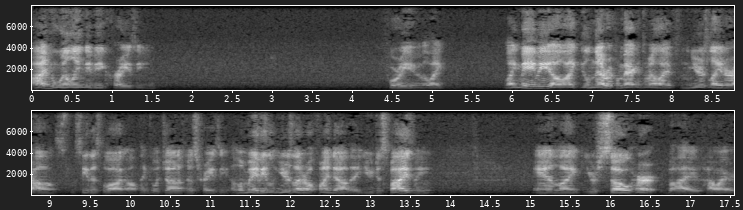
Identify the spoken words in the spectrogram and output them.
I'm willing to be crazy for you. Like, like maybe I'll like you'll never come back into my life, and years later I'll see this vlog. I'll think, "Oh, Jonathan is crazy." Or maybe years later I'll find out that you despise me, and like you're so hurt by how I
